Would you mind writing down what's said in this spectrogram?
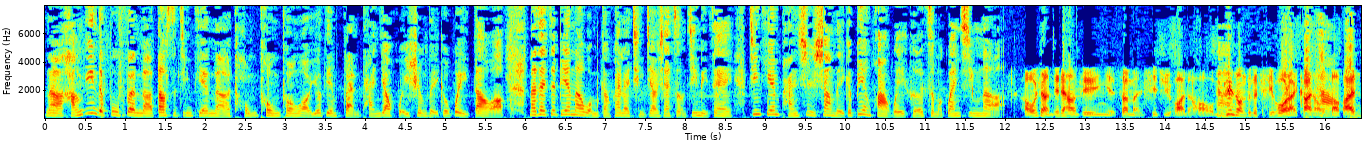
那航运的部分呢，倒是今天呢通通通哦，有点。反弹要回升的一个味道哦。那在这边呢，我们赶快来请教一下总经理，在今天盘市上的一个变化为何？怎么关心呢？好，我想今天行情也算蛮戏剧化的哈。我们先从这个期货来看哦，早盘。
